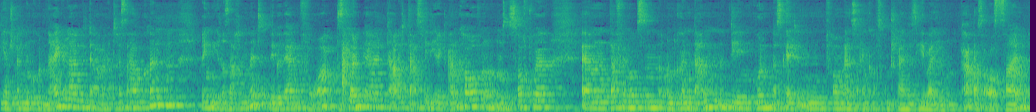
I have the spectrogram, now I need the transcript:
die entsprechenden Kunden eingeladen, die daran Interesse haben könnten, bringen ihre Sachen mit. Wir bewerten vor Ort. Das können wir halt dadurch, dass wir direkt ankaufen und unsere Software ähm, dafür nutzen und können dann dem Kunden das Geld in Form eines Einkaufsgutscheins des jeweiligen Partners auszahlen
